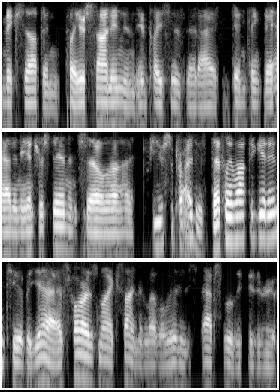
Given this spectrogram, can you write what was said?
mix up, and players signing in, in places that I didn't think they had any interest in, and so uh, a few surprises. Definitely a lot to get into, but yeah, as far as my excitement level, it is absolutely through the roof.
